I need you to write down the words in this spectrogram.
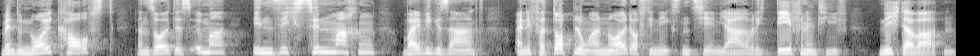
wenn du neu kaufst, dann sollte es immer in sich Sinn machen, weil wie gesagt, eine Verdopplung erneut auf die nächsten zehn Jahre würde ich definitiv nicht erwarten.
